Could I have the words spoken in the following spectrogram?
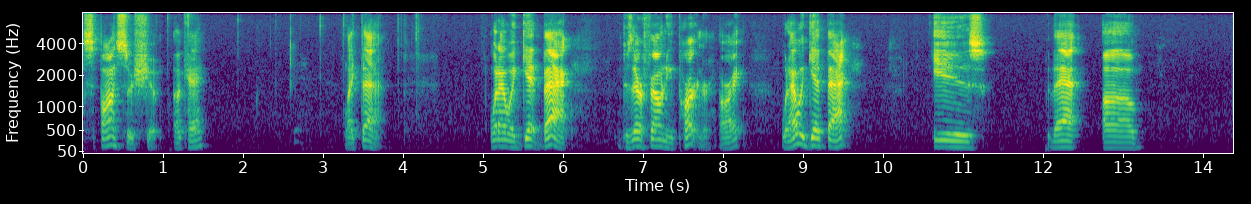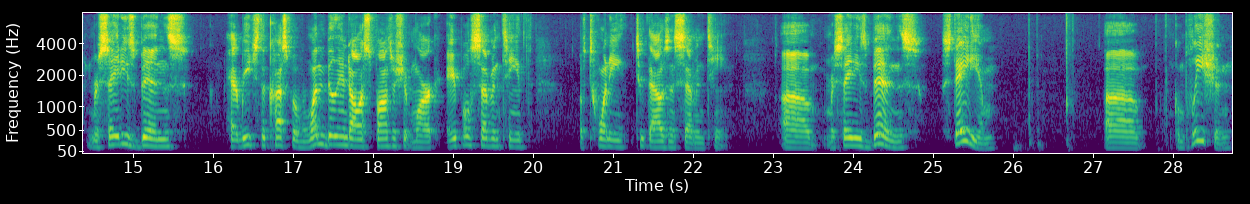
sponsorship, okay? Like that. What I would get back, because they're a founding partner, all right? What I would get back is that uh, Mercedes-Benz had reached the cusp of $1 billion sponsorship mark April 17th of 20, 2017. Uh, Mercedes-Benz Stadium uh, completion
